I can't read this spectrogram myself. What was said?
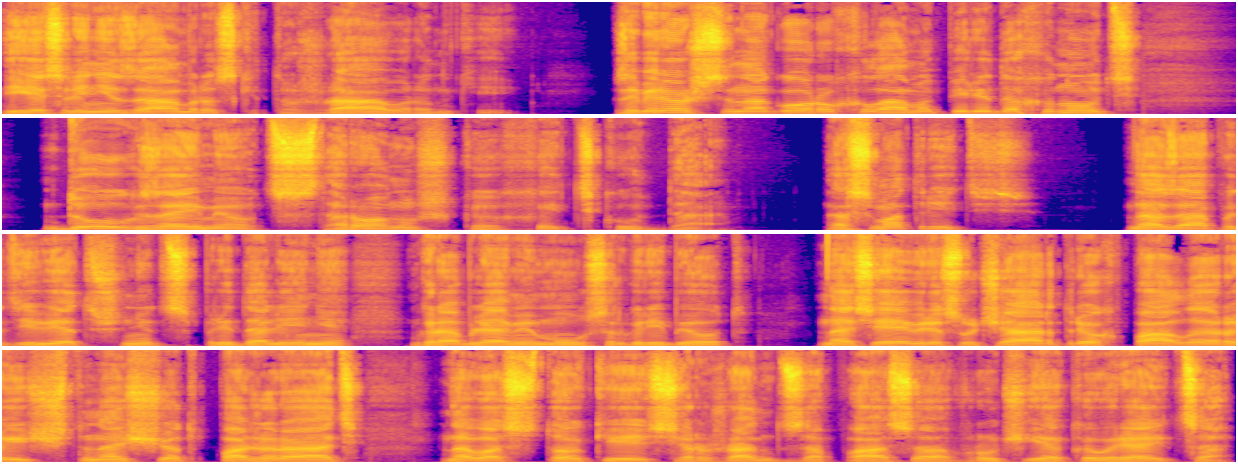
если не заморозки, то жаворонки. Заберешься на гору хлама передохнуть, дух займет, сторонушка хоть куда. Осмотритесь. На западе ветошниц при долине граблями мусор гребет. На севере сучар трехпалый рыщет насчет пожрать. На востоке сержант запаса в ручье ковыряется,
